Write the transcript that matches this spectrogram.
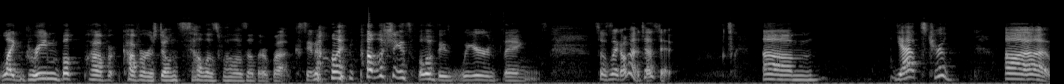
like green book cover- covers don't sell as well as other books. You know, like publishing is full of these weird things. So I was like, I'm gonna test it. Um, yeah, it's true. Uh,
